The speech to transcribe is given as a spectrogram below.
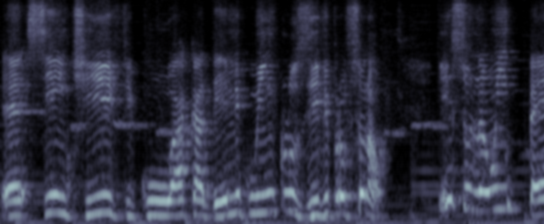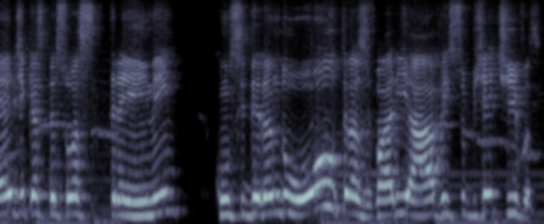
é, científico, acadêmico e inclusive profissional. Isso não impede que as pessoas treinem considerando outras variáveis subjetivas.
